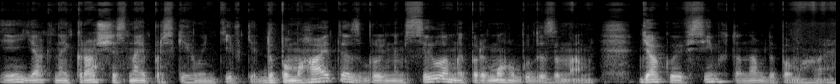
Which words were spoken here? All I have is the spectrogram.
і як найкращі снайперські гвинтівки. Допомагайте Збройним силам, і перемога буде за нами. Дякую всім, хто нам допомагає.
